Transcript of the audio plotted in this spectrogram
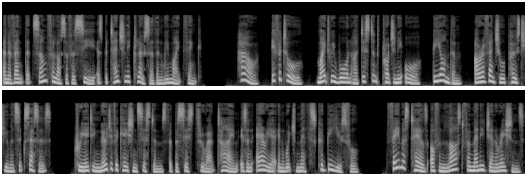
an event that some philosophers see as potentially closer than we might think. How, if at all, might we warn our distant progeny or, beyond them, our eventual post human successors? Creating notification systems that persist throughout time is an area in which myths could be useful. Famous tales often last for many generations,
